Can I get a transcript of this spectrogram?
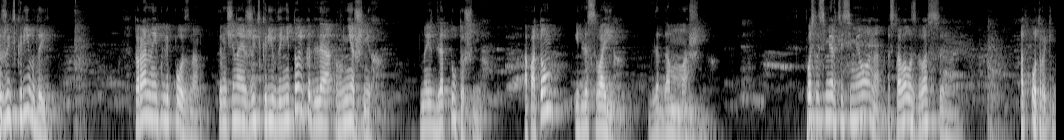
жить кривдой, то рано или поздно ты начинаешь жить кривдой не только для внешних, но и для тутошних, а потом и для своих, для домашних. После смерти Симеона оставалось два сына от отроки,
